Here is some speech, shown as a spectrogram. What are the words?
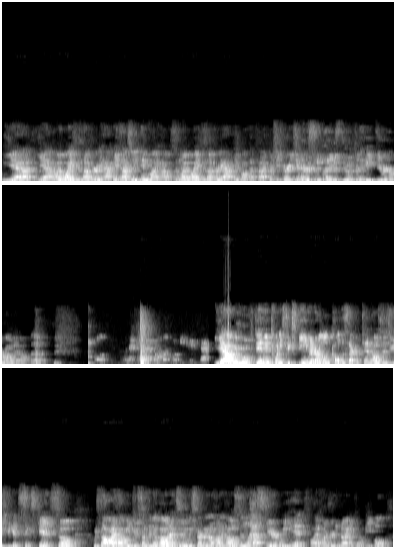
Yeah, yeah. My wife is not very happy. It's actually in my house, and my wife is not very happy about that fact. But she's very generously letting us do it for the eighth year in a row now. Cool. Go ahead. Tell us what we can expect. Yeah, we moved in in 2016, and our little cul-de-sac of 10 houses used to get six kids. So we thought I thought we'd do something about it, and we started a haunted house. And last year we hit 594 people,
